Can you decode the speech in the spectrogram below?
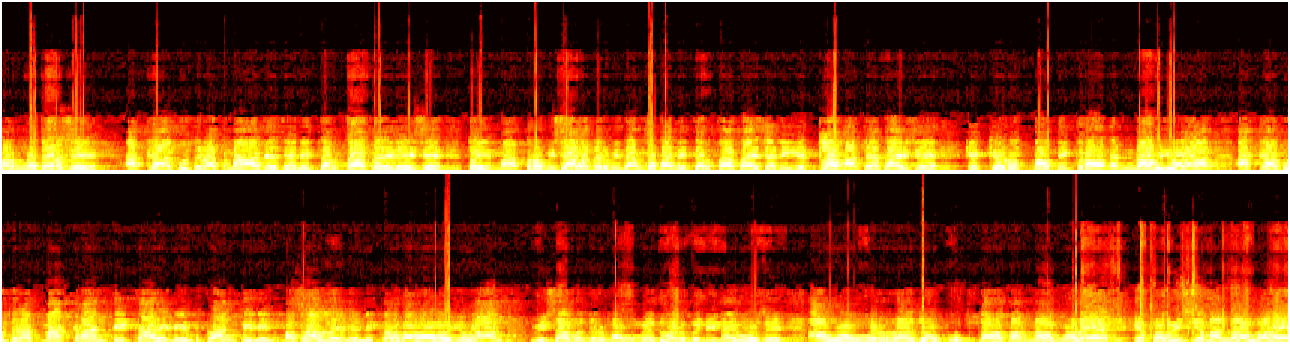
પર નજર છે, આખા ગુજરાતમાં આજે જેની ચર્ચા થઈ રહી છે, તો એ માત્ર વિસાવદર વિધાનસભાની ચર્ચા થાય છે અને એટલા માટે થાય છે કે ખેડૂતનો દીકરો અને નવયુવાન, આખા ગુજરાતમાં ક્રાંતિકારીની, ક્રાંતિની મસાલ લઈને નીકળવા વાળો યુવાન વિસાવદરમાં ઉમેદવાર બનીને આવ્યો છે. આવો વરરાજો ભૂતકાળમાં ન મળે કે ભવિષ્યમાં ન મળે.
